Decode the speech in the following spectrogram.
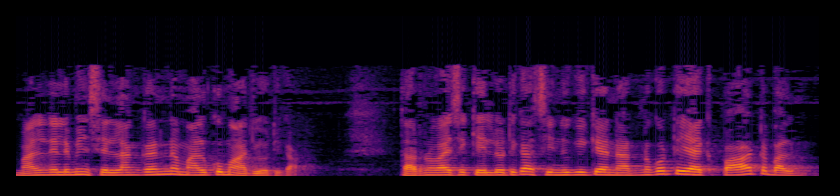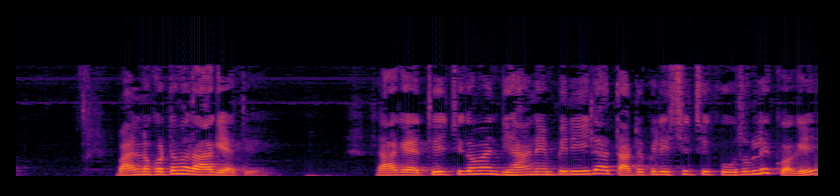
මල් නෙලමින් සෙල්ලම් කරන මල් කුමාරියෝ ටිකක්. තරුණ වයසේ කෙල්ලෝ ටිකක් සිඳු කික නටනකොට එයා පාට බලනවා. බලනකොටම රාගය ඇති වෙනවා. රාගය ඇති වෙච්ච ගමන් ධානයෙන් පිරීලා තටපිලිච්ච කුරුල්ලෙක් වගේ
